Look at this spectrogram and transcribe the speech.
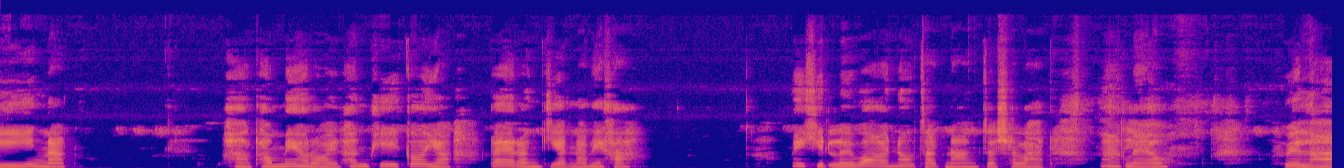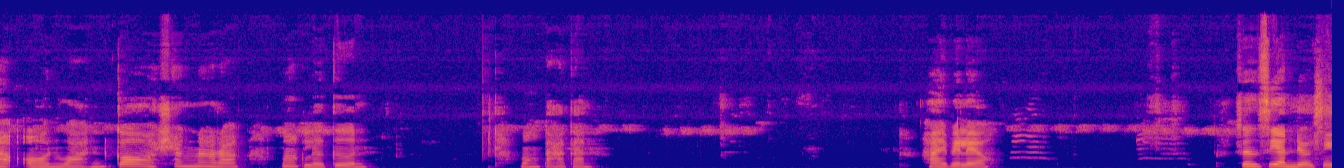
ดียิ่งนัก หากทำไม่อร่อยท่านพี่ก็อย่าได้รังเกียจนะเพคะ ไม่คิดเลยว่านอกจากนางจะฉลาดมากแล้ว เวลาอ่อนหวานก็ช่างน่ารักมากเหลือเกิน มองตากัน หายไปแล้วเซยนเซียนเดี๋ยวสิ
